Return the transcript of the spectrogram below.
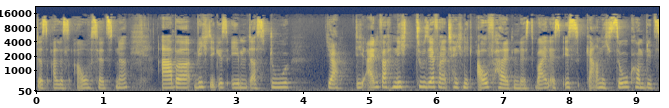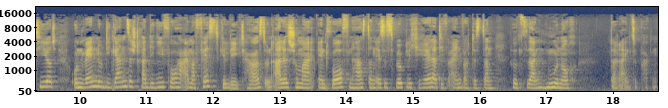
das alles aufsetzt. Ne? Aber wichtig ist eben, dass du ja, dich einfach nicht zu sehr von der Technik aufhalten lässt, weil es ist gar nicht so kompliziert. Und wenn du die ganze Strategie vorher einmal festgelegt hast und alles schon mal entworfen hast, dann ist es wirklich relativ einfach, das dann sozusagen nur noch da reinzupacken.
